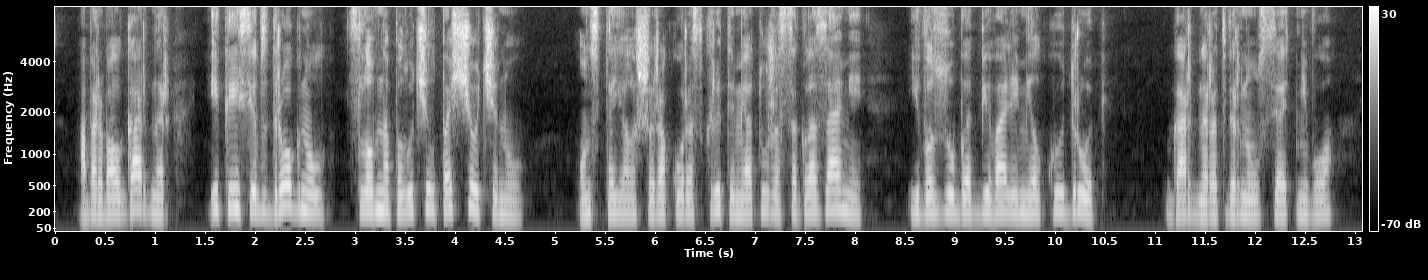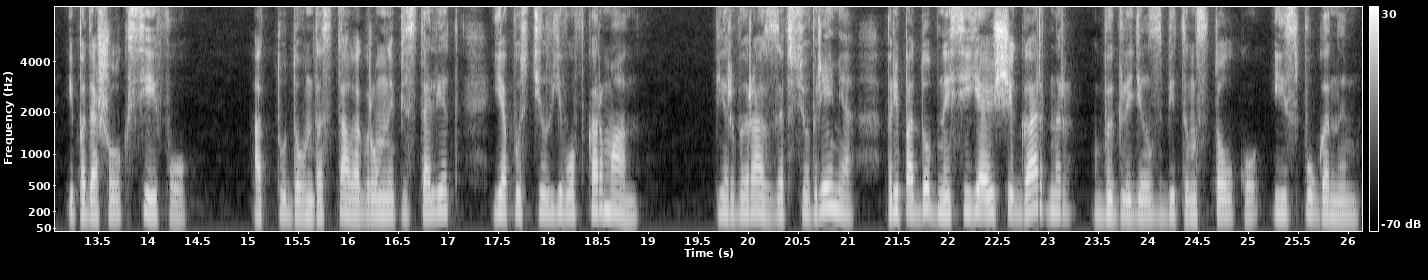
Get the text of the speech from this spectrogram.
– оборвал Гарднер, и Кейси вздрогнул, словно получил пощечину. Он стоял широко раскрытыми от ужаса глазами, его зубы отбивали мелкую дробь. Гарднер отвернулся от него и подошел к сейфу. Оттуда он достал огромный пистолет и опустил его в карман. Первый раз за все время преподобный сияющий Гарднер выглядел сбитым с толку и испуганным.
